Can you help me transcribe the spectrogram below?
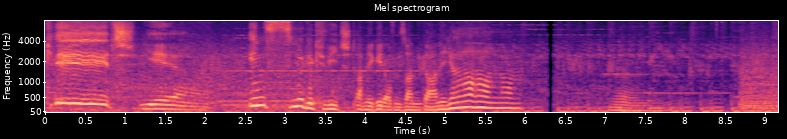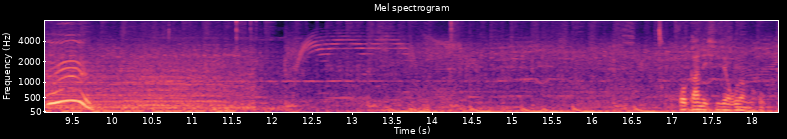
Quietsch! Yeah! Ins Ziel gequietscht. Ach, mir geht auf den Sand gar nicht. Ja! Mm. Oh, gar nicht wieder runter machen.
